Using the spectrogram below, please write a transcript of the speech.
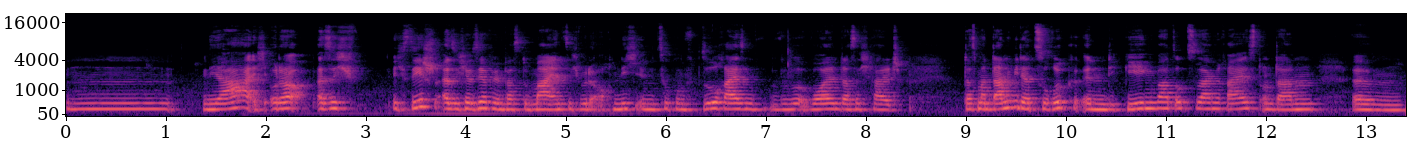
Mm, ja, ich, oder, also ich, ich sehe schon, also ich sehe auf jeden Fall, was du meinst. Ich würde auch nicht in die Zukunft so reisen wollen, dass ich halt, dass man dann wieder zurück in die Gegenwart sozusagen reist und dann ähm,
